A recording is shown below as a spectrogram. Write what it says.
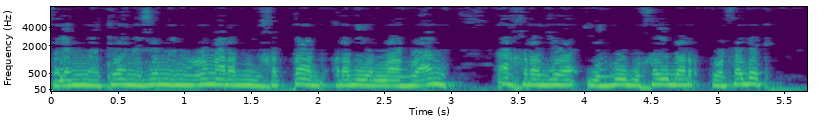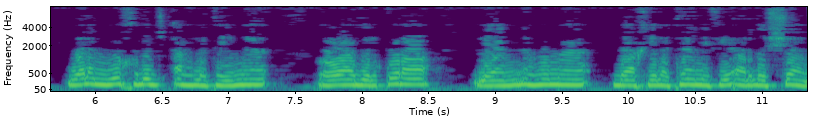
فلما كان زمن عمر بن الخطاب رضي الله عنه أخرج يهود خيبر وفدك ولم يخرج أهل تيماء ووادي القرى لأنهما داخلتان في أرض الشام.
